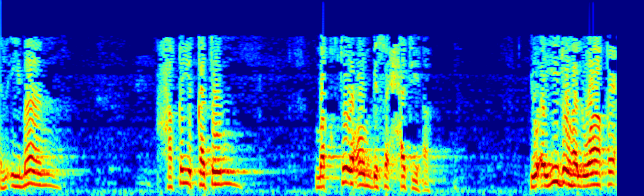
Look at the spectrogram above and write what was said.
الإيمان حقيقة مقطوع بصحتها يؤيدها الواقع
